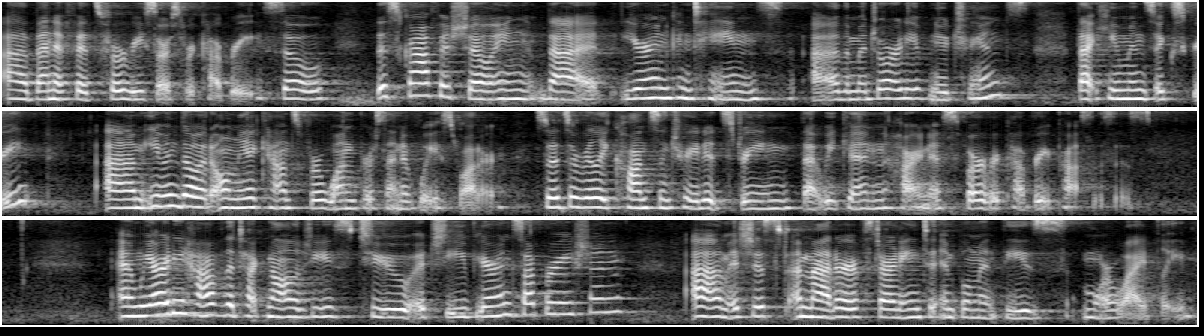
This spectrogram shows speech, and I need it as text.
uh, benefits for resource recovery. So this graph is showing that urine contains uh, the majority of nutrients that humans excrete, um, even though it only accounts for 1% of wastewater. So it's a really concentrated stream that we can harness for recovery processes. And we already have the technologies to achieve urine separation. Um, it's just a matter of starting to implement these more widely.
